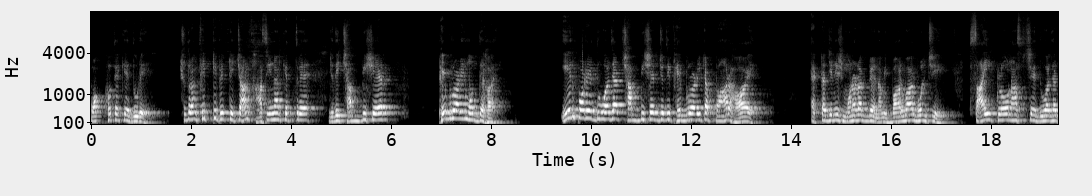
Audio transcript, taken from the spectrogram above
পক্ষ থেকে দূরে। সুতরাং ফিফটি ফিফটি চান্স হাসিনার ক্ষেত্রে যদি ছাব্বিশের ফেব্রুয়ারির মধ্যে হয়, এরপরে দু হাজার ছাব্বিশের যদি ফেব্রুয়ারিটা পার হয়, একটা জিনিস মনে রাখবেন, আমি বারবার বলছি, সাইক্লোন আসছে দু হাজার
